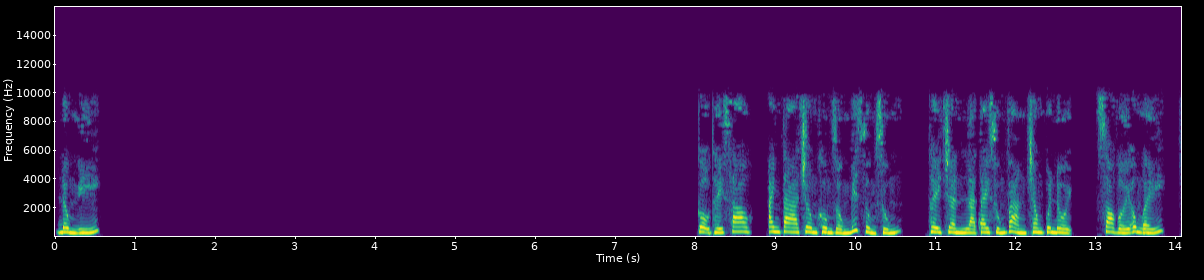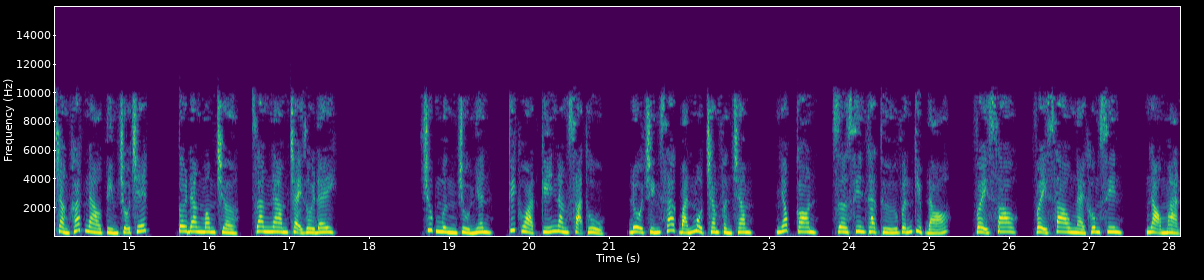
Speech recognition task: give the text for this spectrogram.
Đồng ý. Cậu thấy sao, anh ta trông không giống biết dùng súng. Thầy Trần là tay súng vàng trong quân đội. So với ông ấy, chẳng khác nào tìm chỗ chết. Tôi đang mong chờ, Giang Nam chạy rồi đây. Chúc mừng chủ nhân, kích hoạt kỹ năng xạ thủ, độ chính xác bắn 100%. Nhóc con, giờ xin tha thứ vẫn kịp đó. Vậy sao, vậy sao ngài không xin? Ngạo mạn,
